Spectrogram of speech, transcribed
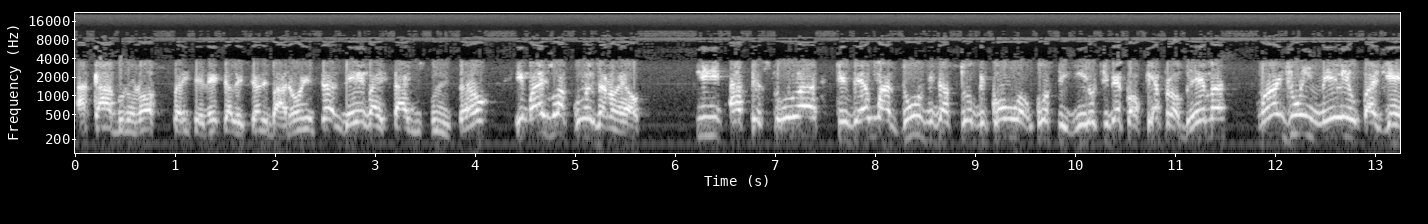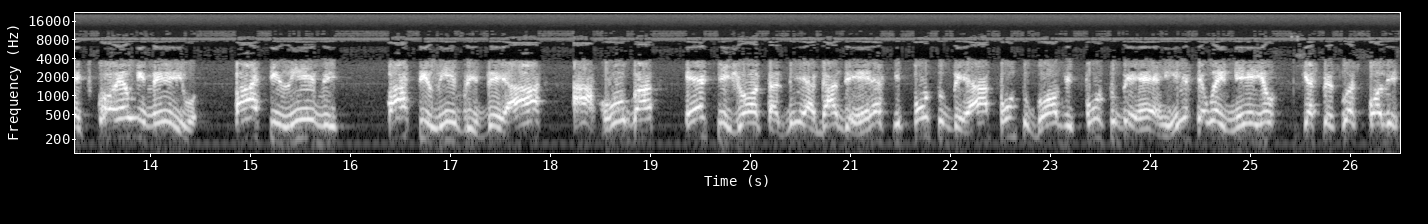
a cargo do nosso superintendente Alexandre Baroni, também vai estar à disposição. E mais uma coisa, Noel, se a pessoa tiver uma dúvida sobre como conseguir ou tiver qualquer problema, mande um e-mail para a gente. Qual é o e-mail? Passe livre, passe livre DA, arroba sjdhds.ba.gov.br. Esse é o e-mail que as pessoas podem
